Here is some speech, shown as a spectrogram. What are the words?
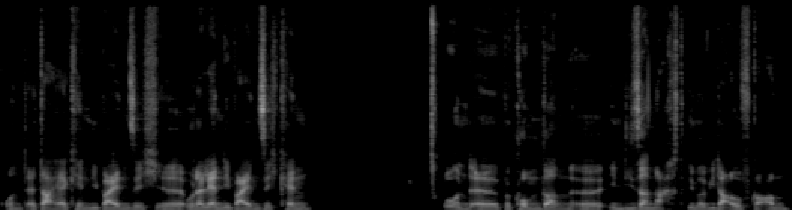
Und äh, daher kennen die beiden sich äh, oder lernen die beiden sich kennen und bekommen dann in dieser Nacht immer wieder Aufgaben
